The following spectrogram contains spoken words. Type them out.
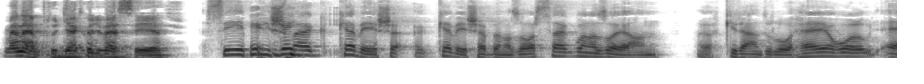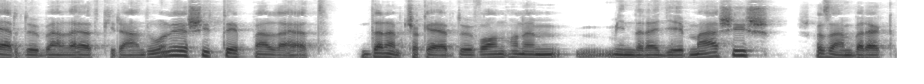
Mert nem tudják, hogy veszélyes. Szép is, De- meg kevés, kevés ebben az országban az olyan kiránduló hely, ahol úgy erdőben lehet kirándulni, és itt éppen lehet. De nem csak erdő van, hanem minden egyéb más is, és az emberek,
